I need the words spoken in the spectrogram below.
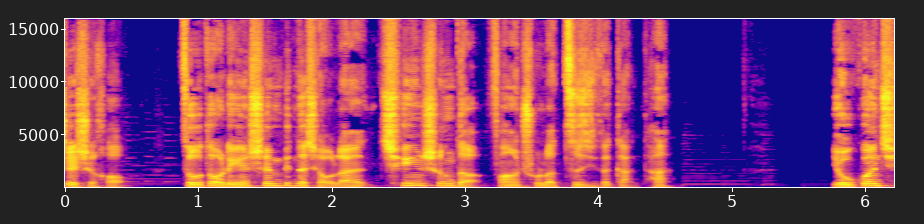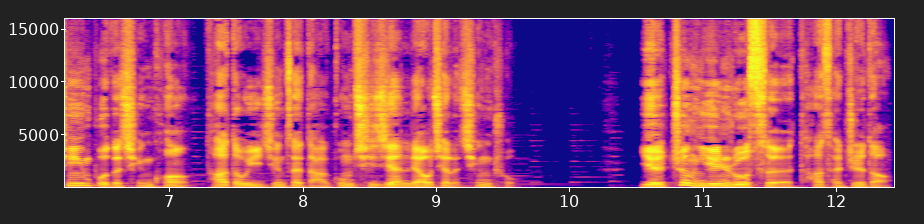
这时候，走到林身边的小兰轻声的发出了自己的感叹。有关轻音部的情况，他都已经在打工期间了解了清楚。也正因如此，他才知道，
